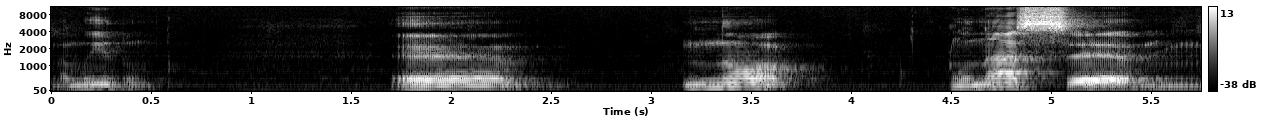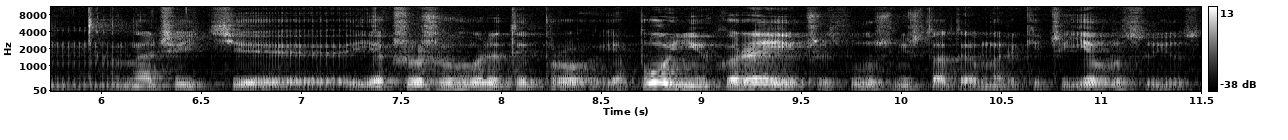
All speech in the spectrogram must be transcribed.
на мою думку. Е, но у нас, е, значить, е, якщо ж говорити про Японію, Корею, чи Сполучені Штати Америки, чи Євросоюз,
